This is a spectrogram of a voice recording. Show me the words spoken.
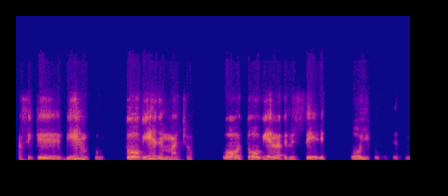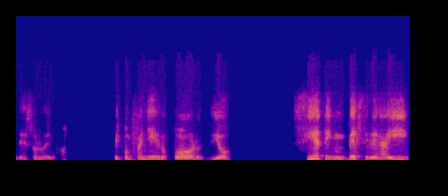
Así que bien, pues, todo bien en macho. Oh, todo bien la teleserie. Oye, desordenado. Mis compañeros, por Dios. Siete imbéciles ahí,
